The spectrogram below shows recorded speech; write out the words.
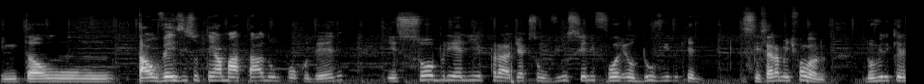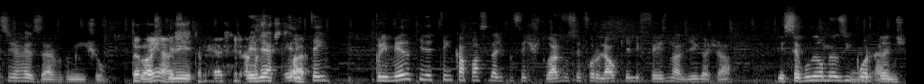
Então, talvez isso tenha matado um pouco dele. E sobre ele ir pra Jacksonville, se ele for, eu duvido que ele, sinceramente falando, duvido que ele seja reserva do Minshew. Também acho acho, que ele- acho que ele Ele, é, ele tem. Primeiro que ele tem capacidade para ser titular, se você for olhar o que ele fez na liga já. E segundo, não menos importante,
